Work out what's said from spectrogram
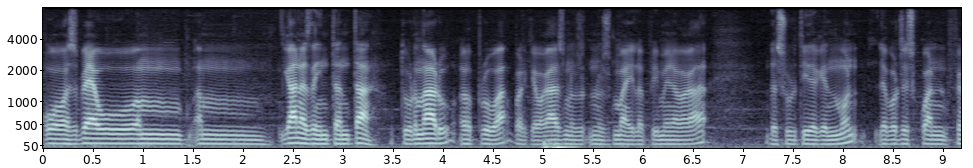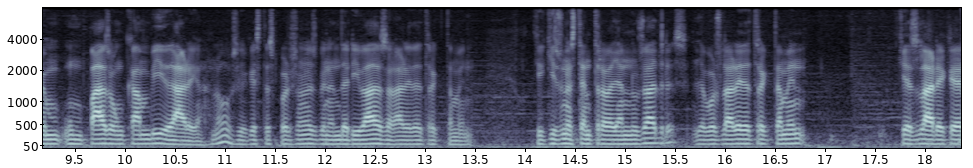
o es veu amb, amb ganes d'intentar tornar-ho a provar, perquè a vegades no, no és mai la primera vegada, de sortir d'aquest món, llavors és quan fem un pas o un canvi d'àrea, no? o sigui, aquestes persones venen derivades a l'àrea de tractament, que aquí és on estem treballant nosaltres, llavors l'àrea de tractament, que és l'àrea que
